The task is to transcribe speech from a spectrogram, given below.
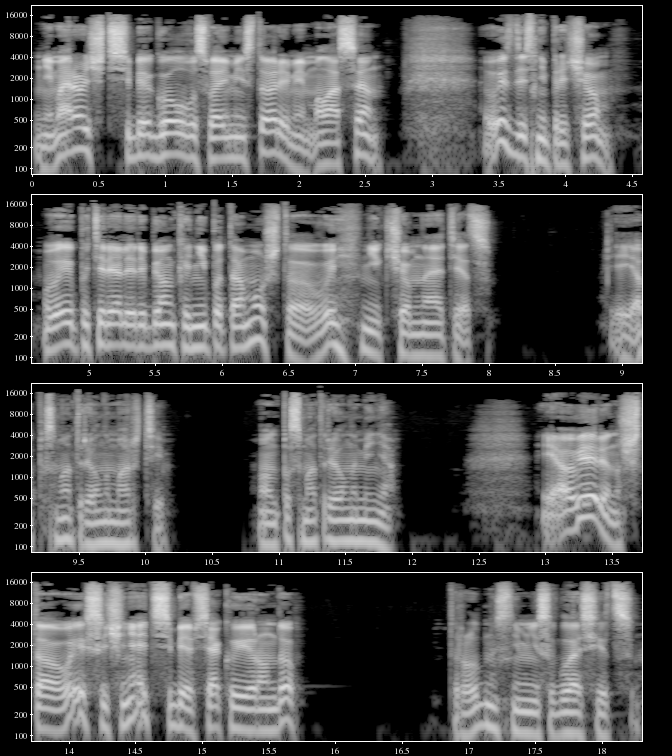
«Не морочите себе голову своими историями, Малосен. Вы здесь ни при чем. Вы потеряли ребенка не потому, что вы никчемный отец». И я посмотрел на Марти. Он посмотрел на меня. «Я уверен, что вы сочиняете себе всякую ерунду». Трудно с ним не согласиться.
